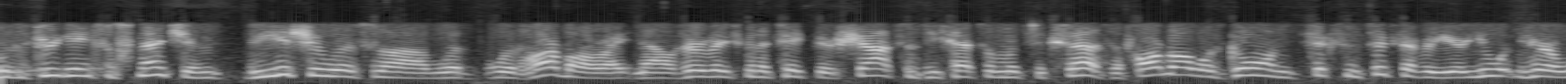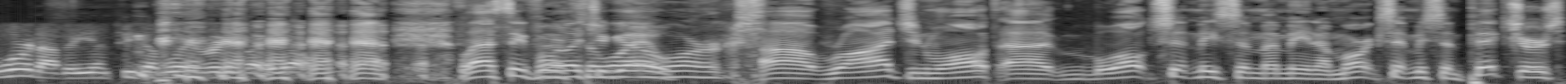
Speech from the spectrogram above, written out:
with a three-game suspension, the issue is uh, with with Harbaugh right now is everybody's going to take their shots since he's had so much success. If Harbaugh was going six and six every year, you wouldn't hear a word out of the NCAA or anybody else. Last thing before I let you go, works. Uh, Raj and Walt. Uh, Walt sent me some. I mean, uh, Mark sent me some pictures.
